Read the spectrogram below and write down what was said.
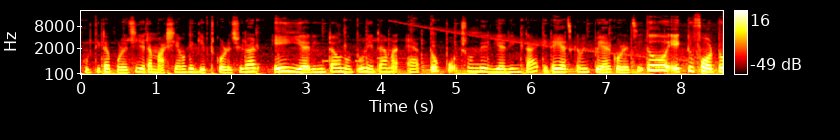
কুর্তিটা পরেছি, যেটা মাসি আমাকে গিফট করেছিল। আর এই ইয়াররিংটাও নতুন, এটা আমার এত পছন্দের ইয়াররিংটা এটাই আজকে আমি পেয়ার করেছি। তো একটু ফটো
